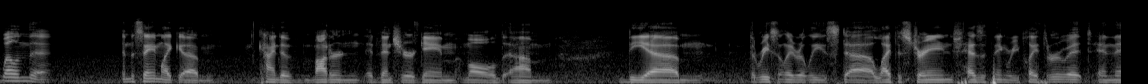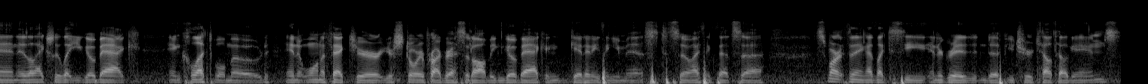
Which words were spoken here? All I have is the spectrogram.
well, in the in the same like um, kind of modern adventure game mold, um, the um, the recently released uh, Life is Strange has a thing where you play through it, and then it'll actually let you go back in collectible mode, and it won't affect your your story progress at all. But you can go back and get anything you missed. So I think that's a smart thing. I'd like to see integrated into future Telltale games.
